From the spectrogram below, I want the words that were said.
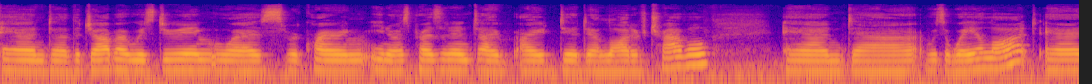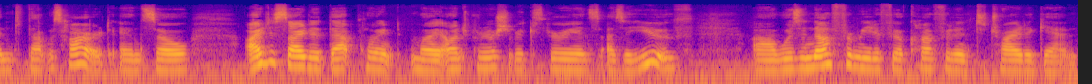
And uh, the job I was doing was requiring, you know, as president, I, I did a lot of travel and uh, was away a lot, and that was hard. And so I decided at that point, my entrepreneurship experience as a youth was enough for me to feel confident to try it again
